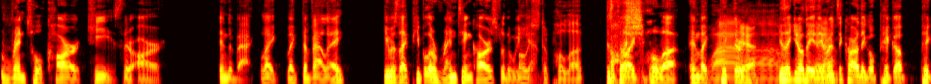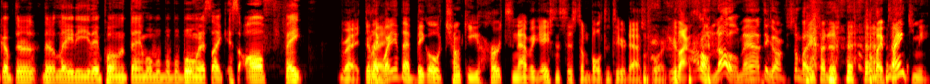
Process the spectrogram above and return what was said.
rental car keys there are in the back like like the valet he was like people are renting cars for the Oh, weekend just to pull up. Just to Oh, like shit. pull up and like pick their Wow. He's like, you know, they, they rent a car, they go pick up pick up their their lady, they pull in the thing, boom, boom, boom, boom, boom, and it's like it's all fake. Right. They're like, why do you have that big old chunky Hertz navigation system bolted to your dashboard? You're like, I don't know, man. I think uh, somebody tried to, somebody pranked me.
